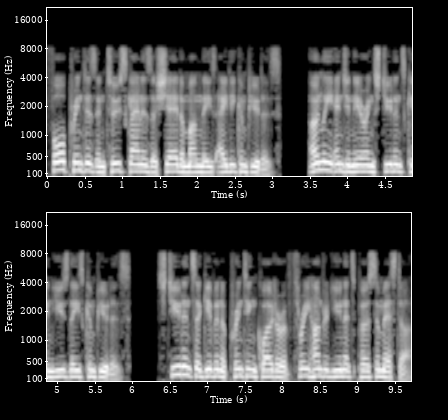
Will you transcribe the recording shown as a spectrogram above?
Four printers and two scanners are shared among these 80 computers. Only engineering students can use these computers. Students are given a printing quota of 300 units per semester.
